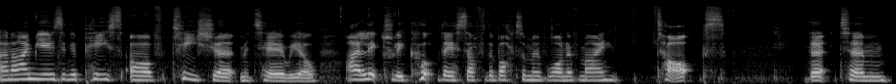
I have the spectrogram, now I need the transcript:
and I'm using a piece of t-shirt material. I literally cut this off the bottom of one of my tops that um,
